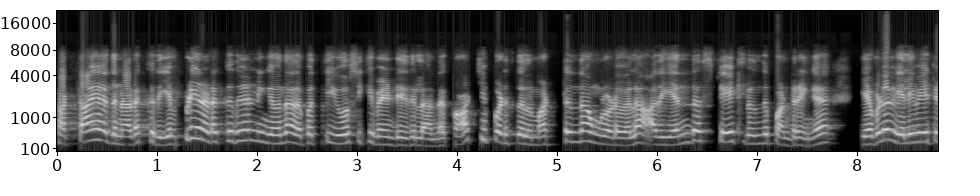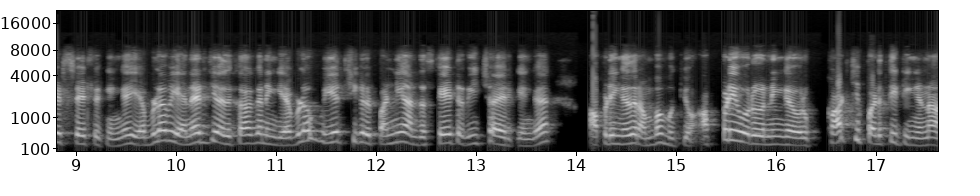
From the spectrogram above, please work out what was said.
கட்டாயம் அது நடக்குது. எப்படி நடக்குதுன்னு நீங்க வந்து அதை பத்தி யோசிக்க வேண்டியது இல்லை அந்த காட்சிப்படுத்துதல் மட்டும்தான் உங்களோட வேலை. அது எந்த ஸ்டேட்ல இருந்து பண்றீங்க? எவ்வளவு எலிவேட்டட் ஸ்டேட் இருக்கீங்க? எவ்வளவு எனர்ஜி அதுக்காக நீங்க எவ்வளவு முயற்சிகள் பண்ணி அந்த ஸ்டேட் ரீச் ஆயிருக்கீங்க? அப்படிங்கிறது ரொம்ப முக்கியம். அப்படி ஒரு நீங்க ஒரு காட்சிப்படுத்திட்டீங்கன்னா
